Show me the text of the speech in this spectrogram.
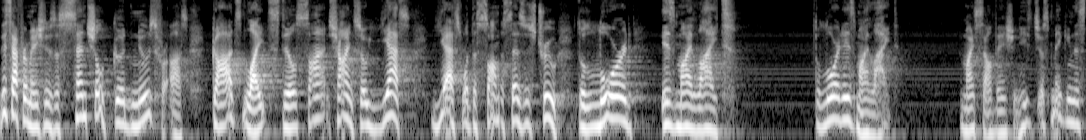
This affirmation is essential good news for us. God's light still shines. So, yes, yes, what the psalmist says is true. The Lord is my light. The Lord is my light, my salvation. He's just making this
